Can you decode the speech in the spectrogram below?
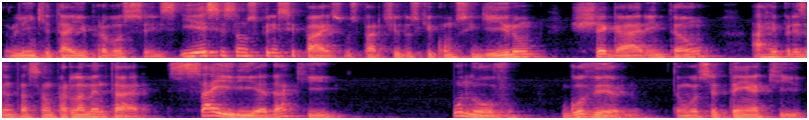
O link está aí para vocês. E esses são os principais, os partidos que conseguiram chegar, então, à representação parlamentar. Sairia daqui o novo governo. Então você tem aqui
